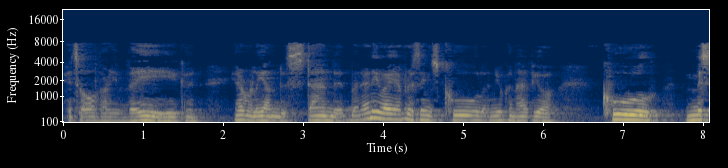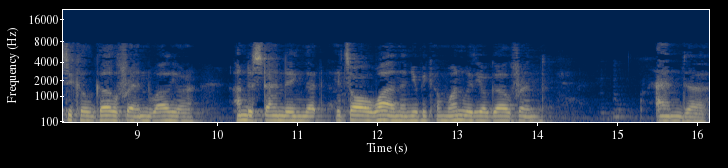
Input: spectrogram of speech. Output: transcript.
it's all very vague and you don't really understand it. But anyway, everything's cool and you can have your cool, mystical girlfriend while you're understanding that it's all one and you become one with your girlfriend. And, uh,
